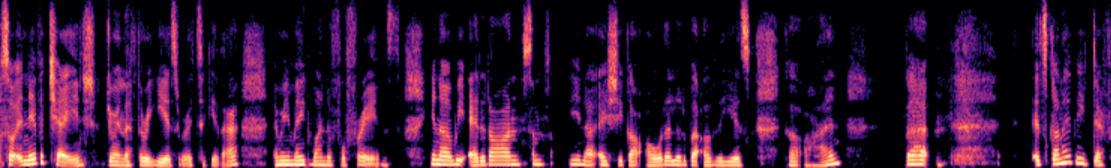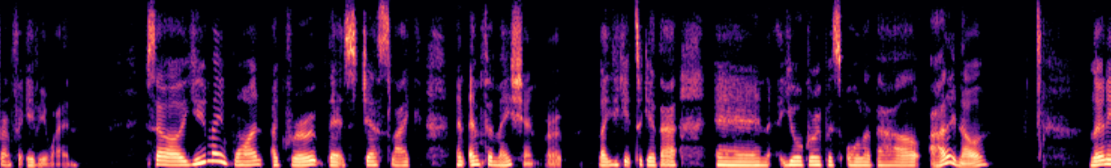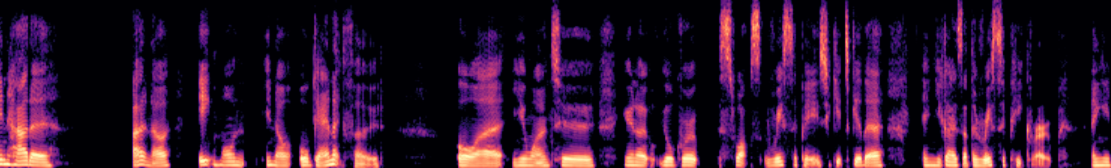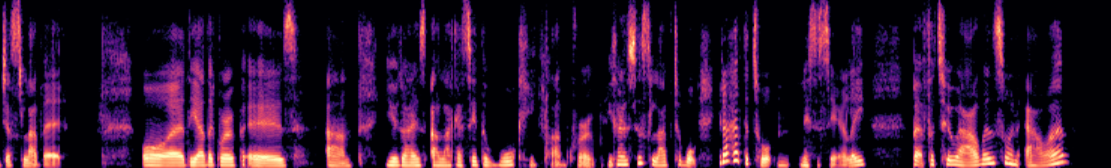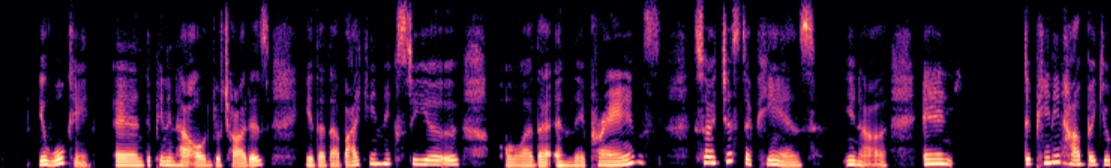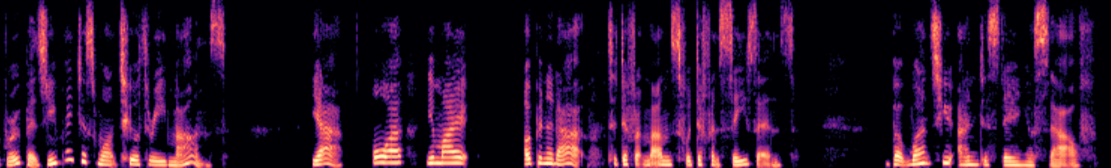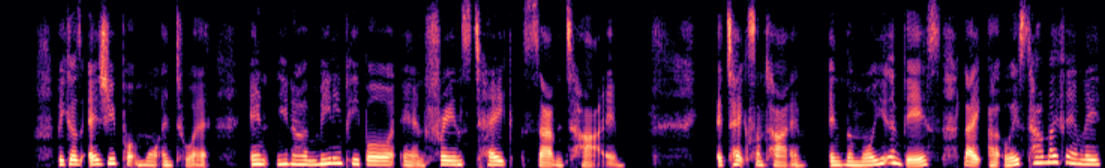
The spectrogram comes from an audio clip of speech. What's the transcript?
So it never changed during the three years we were together, and we made wonderful friends. You know, we added on some, you know, as she got older, a little bit over the years go on, but it's going to be different for everyone. So you may want a group that's just like an information group. Like you get together and your group is all about, I don't know, learning how to, I don't know, eat more, you know, organic food. Or you want to, you know, your group swaps recipes. You get together and you guys are the recipe group and you just love it. Or the other group is um, you guys are, like I said, the walking club group. You guys just love to walk. You don't have to talk necessarily, but for two hours or an hour, you're walking. And depending how old your child is, either they're biking next to you or they're in their prams. So it just depends, you know. And depending how big your group is, you may just want two or three moms. Yeah. Or you might open it up to different mums for different seasons. But once you understand yourself, because as you put more into it, and you know, meeting people and friends take some time. It takes some time. And the more you invest, like I always tell my family,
